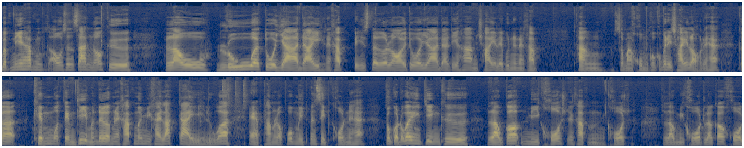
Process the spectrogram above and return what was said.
แบบนี้ครับ เอาสั้นๆเนาะคือเรารู้ว่าตัวยาใดนะครับเป็นสเตอรอยตัวยาใดที่ห้ามใช้อะไรพวกนี้นะครับ ทางสมาคมเขาก็ไม่ได้ใช้หรอกนะฮะ ก็เข้มงวดเต็มที่เหมือนเดิมนะครับ ไม่มีใครลักไก่หรือว่าแอบทำหรอกเพราะมีเป็น 10 คนนะฮะ ปรากฏว่าจริง ๆ คือเราก็มีโค้ชนะครับโค้ชเรามีโค้ชแล้วก็โค้ช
